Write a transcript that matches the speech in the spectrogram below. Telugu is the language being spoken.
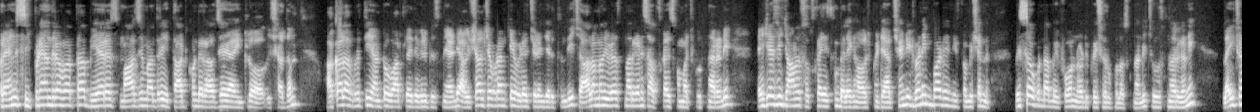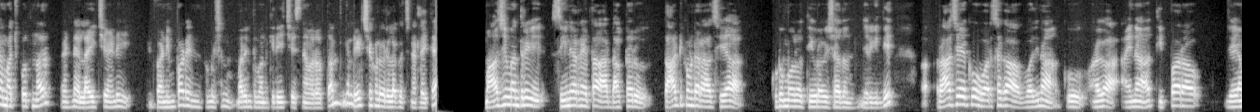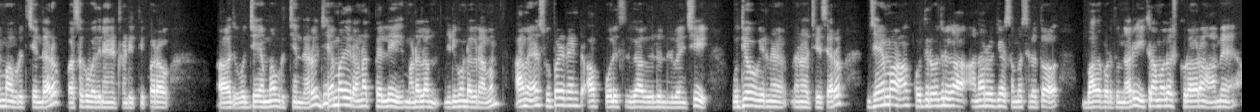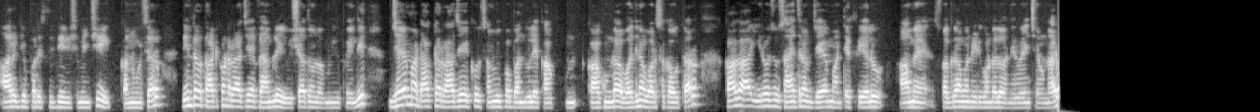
ఫ్రెండ్స్ ఇప్పుడే తర్వాత బీఆర్ఎస్ మాజీ మంత్రి తాటికొండ రాజయ్య ఇంట్లో విషాదం. అకాల వృత్తి అంటూ వార్తలు అయితే వినిపిస్తున్నాయండి. ఆ విషయాలు చెప్పడానికే వీడియో చేయడం జరుగుతుంది. చాలా మంది వీడియోస్ కానీ సబ్స్క్రైబ్ చేసుకో మర్చిపోతున్నారండి. దయచేసి ఛానల్ సబ్స్క్రైబ్ చేసుకుని బెల్లైకన్ ఐకన్ యాప్ చేయండి. ఇటువంటి ఇంపార్టెంట్ ఇన్ఫర్మేషన్ మిస్ అవ్వకుండా మీ ఫోన్ నోటిఫికేషన్ రూపంలో వస్తుందండి. చూస్తున్నారు కానీ లైక్ చేయడం మర్చిపోతున్నారు. వెంటనే లైక్ చేయండి. ఇటువంటి ఇంపార్టెంట్ ఇన్ఫర్మేషన్ మరింత మందికి రీచ్ చేసిన వారు అవుతాం ఇంకా లేట్ చేయకుండా వీళ్ళకి వచ్చినట్లయితే మాజీ మంత్రి సీనియర్ నేత డాక్టర్ తాటికొండ రాజయ్య కుటుంబంలో తీవ్ర విషాదం జరిగింది. రాజయ్యకు వరుసగా వదినకు అనగా ఆయన తిప్పారావు జయమ్మ మృతి చెందారు. వరుసకు వదిన అయినటువంటి తిప్పారావు జయమ్మ మృతి చెందారు. జయమ్మది రణత్పల్లి మండలం నిడిగొండ గ్రామం. ఆమె సూపరింటెండెంట్ ఆఫ్ పోలీసులుగా విధులు నిర్వహించి ఉద్యోగ విరమణ చేశారు. జయమ్మ కొద్ది రోజులుగా అనారోగ్య సమస్యలతో బాధపడుతున్నారు. ఈ క్రమంలో శుక్రవారం ఆమె ఆరోగ్య పరిస్థితి విషమించి కన్నుమూశారు దీంతో తాటికొండ రాజయ్య ఫ్యామిలీ విషాదంలో మునిగిపోయింది. జయమ్మ డాక్టర్ రాజయ్యకు సమీప బంధువులే కాకుండా వదిన వరుసగా అవుతారు. కాగా ఈ రోజు సాయంత్రం జయమ్మ అంత్యక్రియలు ఆమె స్వగ్రామ నిడిగొండలో నిర్వహించనున్నారు.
